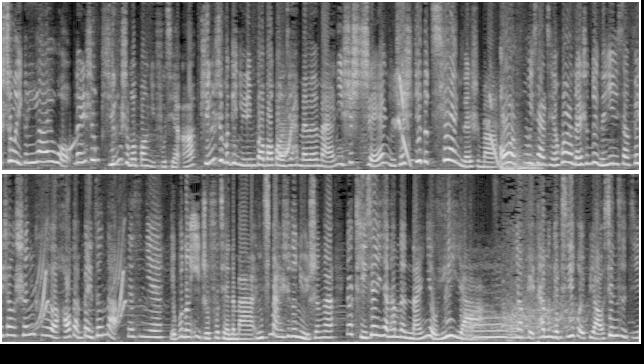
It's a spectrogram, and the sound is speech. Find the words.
升了一个 level。男生凭什么帮你付钱啊？凭什么给你拎包包、逛街还买买买？你是谁啊？你全世界都欠你的是吗？偶尔。付一下钱会让男生对你的印象非常深刻，好感倍增的。但是呢，也不能一直付钱的吧？你起码还是个女生啊，要体现一下他们的男友力呀，要给他们个机会表现自己。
